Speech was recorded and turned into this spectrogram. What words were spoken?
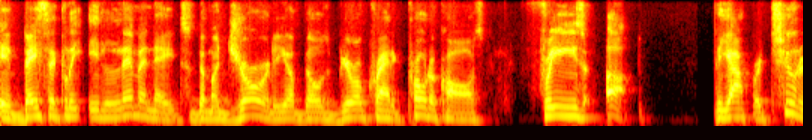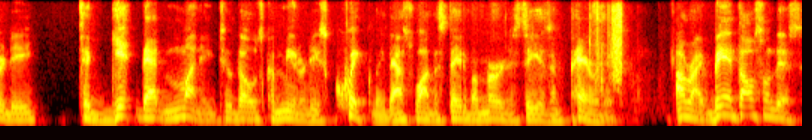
it basically eliminates the majority of those bureaucratic protocols, frees up the opportunity to get that money to those communities quickly. That's why the state of emergency is imperative. All right, Ben, thoughts on this?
